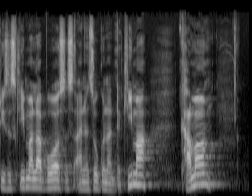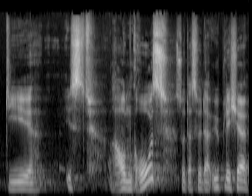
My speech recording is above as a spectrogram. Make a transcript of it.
dieses Klimalabors ist eine sogenannte Klimakammer. Die ist raumgroß, sodass wir da übliche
